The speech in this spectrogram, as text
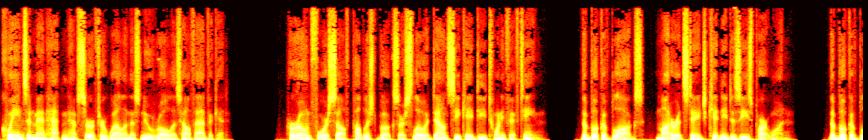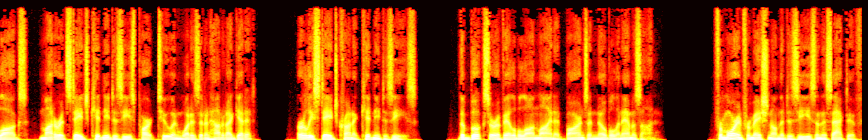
Queens, and Manhattan have served her well in this new role as health advocate. Her own four self published books are Slow It Down CKD 2015. The Book of Blogs, Moderate Stage Kidney Disease Part 1. The Book of Blogs, Moderate Stage Kidney Disease Part 2 and What is it and how did I get it? Early Stage Chronic Kidney Disease. The books are available online at Barnes & Noble and Amazon. For more information on the disease and this active,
